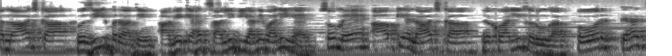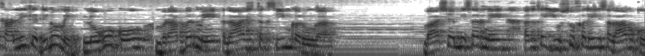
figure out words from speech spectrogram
अनाज का वज़ीर बना दें। आगे कहत, साली भी आने वाली है। सो मैं आपके अनाज का रखवाली करूँगा। और कहत, साली के दिनों में लोगों को बराबर में अनाज तकसीम करूँगा। बादशाह मिसर ने हज़रत यूसुफ सलाम को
